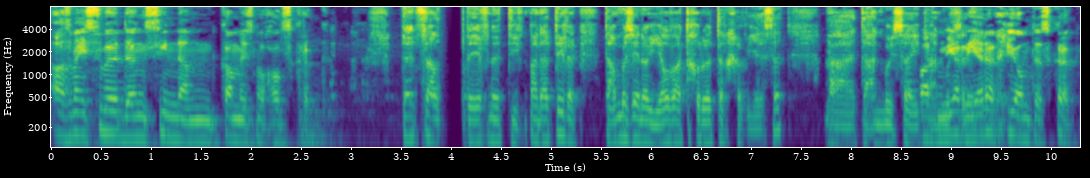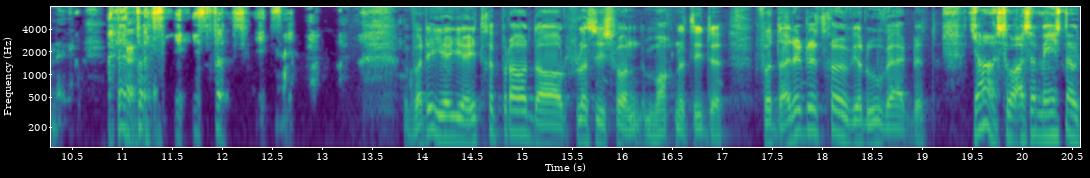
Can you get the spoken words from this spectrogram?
as mens so 'n ding sien dan kan mens nogal skrik. Dit sal definitief, maar natuurlik, dan moes hy nou heelwat groter gewees het. Uh dan moes hy dan meer rede gee om te skrik, nee. presies, presies. Ja. Wat jy jy het gepraat daar flissies van magnetite. Verduidelik dit gou weer hoe werk dit? Ja, so as 'n mens nou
